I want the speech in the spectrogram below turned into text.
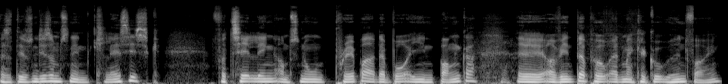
Altså det er jo sådan, ligesom sådan en klassisk fortælling om sådan nogle prepper, der bor i en bunker øh, og venter på, at man kan gå udenfor, ikke?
